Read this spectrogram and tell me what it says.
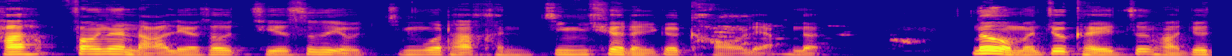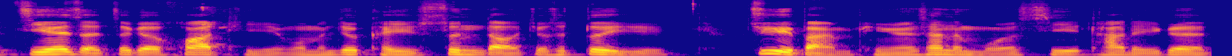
他放在哪里的时候，其实是有经过他很精确的一个考量的。那我们就可以正好就接着这个话题，我们就可以顺到，就是对于剧版《平原上的摩西》它的一个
